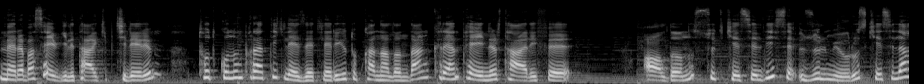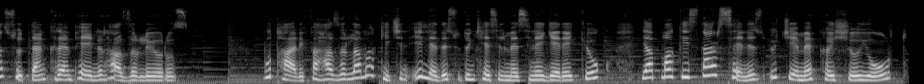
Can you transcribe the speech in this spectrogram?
Merhaba sevgili takipçilerim. Tutkunun Pratik Lezzetleri YouTube kanalından krem peynir tarifi. Aldığınız süt kesildiyse üzülmüyoruz. Kesilen sütten krem peynir hazırlıyoruz. Bu tarifi hazırlamak için ille de sütün kesilmesine gerek yok. Yapmak isterseniz 3 yemek kaşığı yoğurt,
